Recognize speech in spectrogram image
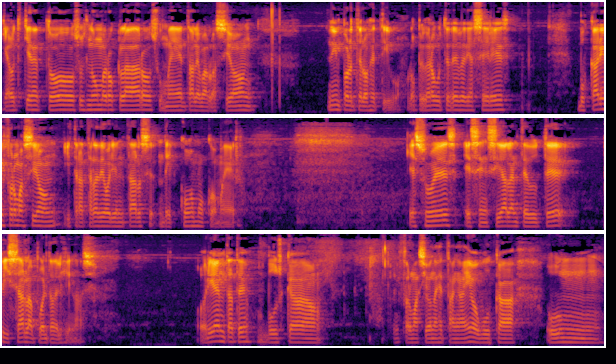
ya usted tiene todos sus números claros, su meta, la evaluación, no importa el objetivo. Lo primero que usted debe de hacer es buscar información y tratar de orientarse de cómo comer. Eso es esencial antes de usted pisar la puerta del gimnasio. Oriéntate, busca informaciones están ahí o busca un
